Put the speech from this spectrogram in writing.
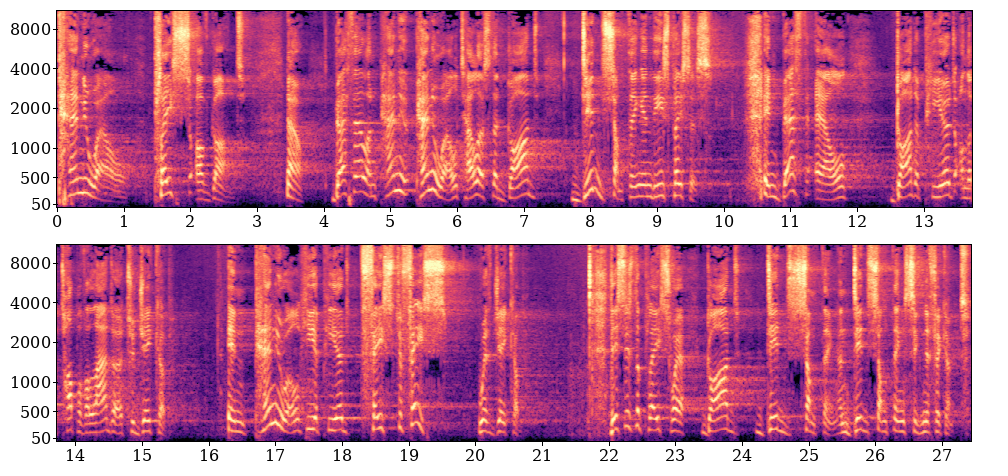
Penuel, place of God. Now, Bethel and Penu- Penuel tell us that God did something in these places. In Bethel, God appeared on the top of a ladder to Jacob. In Penuel, he appeared face to face with Jacob. This is the place where God did something and did something significant.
